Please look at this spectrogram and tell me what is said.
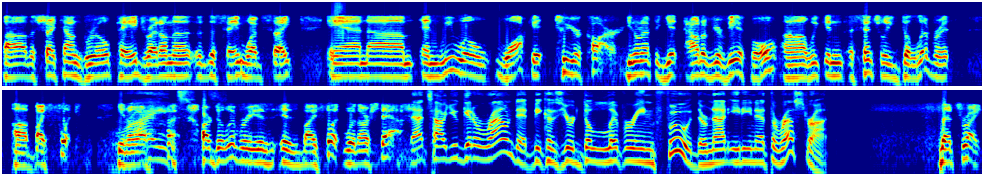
uh, the Chi-Town Grill page, right on the the same website, and um, and we will walk it to your car. You don't have to get out of your vehicle. Uh, we can essentially deliver it uh, by foot. You know, Right. our, our delivery is, is by foot with our staff. That's how you get around it because you're delivering food. They're not eating at the restaurant. That's right.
